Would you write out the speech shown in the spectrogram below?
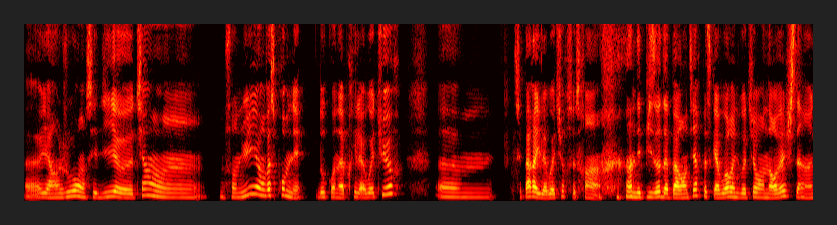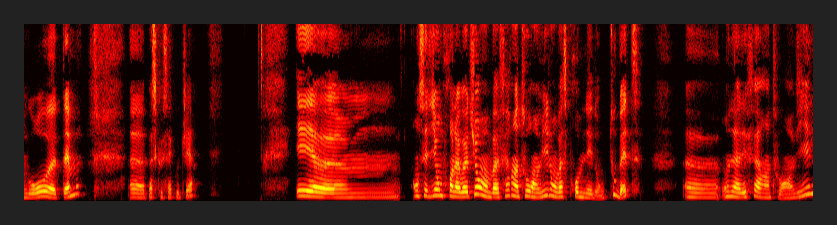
Il y a un jour, on s'est dit, tiens, on, s'ennuie, on va se promener. Donc, on a pris la voiture. c'est pareil, la voiture, ce sera un, un, épisode à part entière parce qu'avoir une voiture en Norvège, c'est un gros thème. parce que ça coûte cher. Et euh, on s'est dit, on prend la voiture, on va faire un tour en ville, on va se promener. Donc tout bête. Euh, on est allé faire un tour en ville,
